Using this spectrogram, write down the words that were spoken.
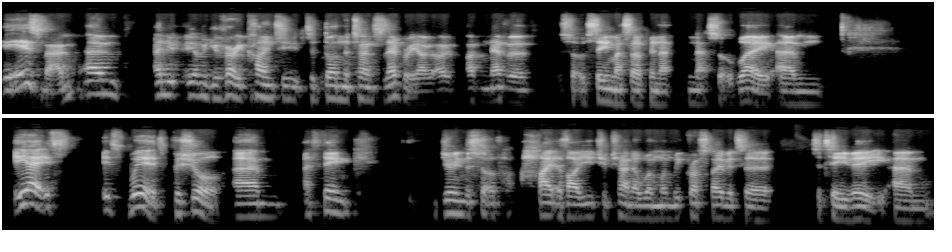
It is, man. Um, and you, I mean, you're very kind to to don the term celebrity. I, I've never sort of seen myself in that in that sort of way. Um, yeah, it's it's weird for sure. Um, I think during the sort of height of our YouTube channel, when when we crossed over to to TV, um,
